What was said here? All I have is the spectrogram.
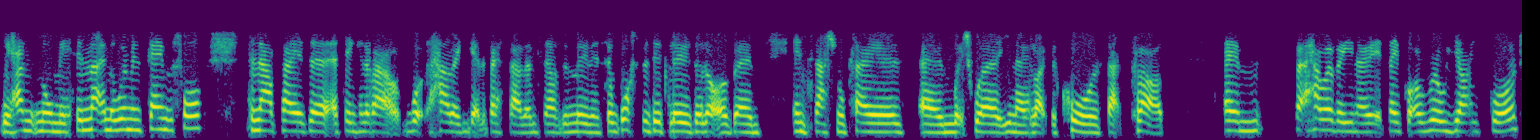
we hadn't normally seen that in the women's game before. So now players are, are thinking about what how they can get the best out of themselves and moving. So Worcester did lose a lot of um, international players, um, which were you know like the core of that club. Um, but however, you know they've got a real young squad,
